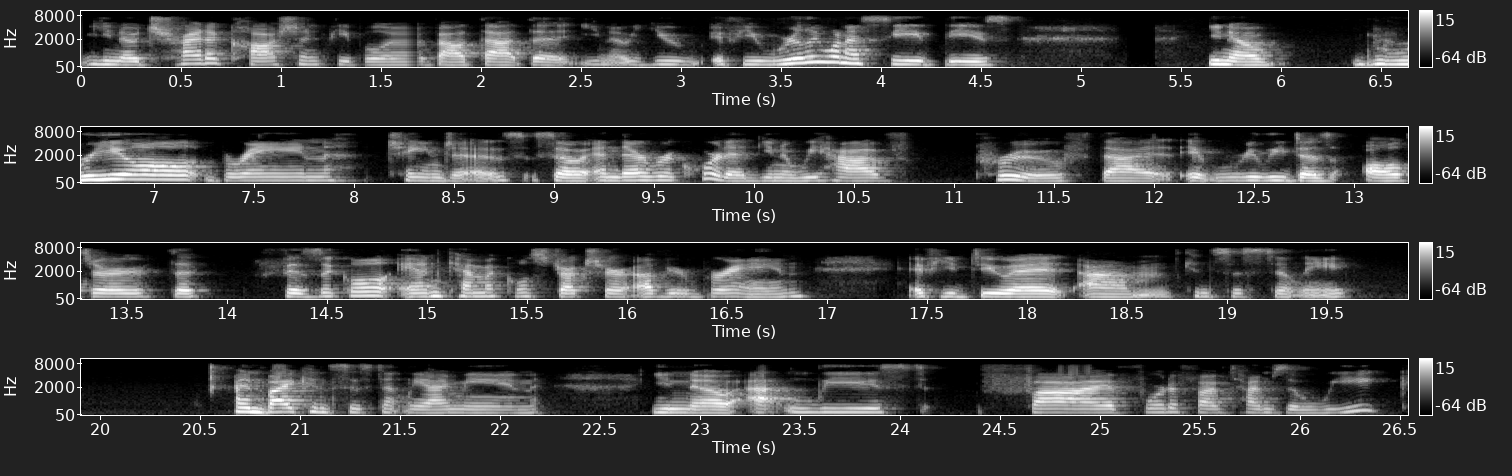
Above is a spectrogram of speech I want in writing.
you know try to caution people about that that you know you if you really want to see these you know real brain changes. So, and they're recorded. You know, we have proof that it really does alter the physical and chemical structure of your brain if you do it um, consistently. And by consistently, I mean, you know, at least five, four to five times a week,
